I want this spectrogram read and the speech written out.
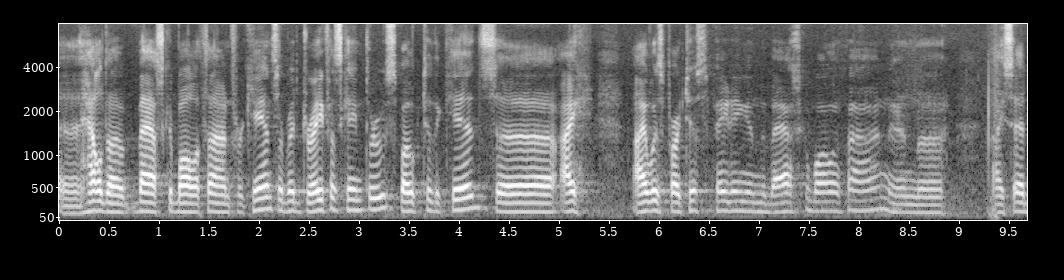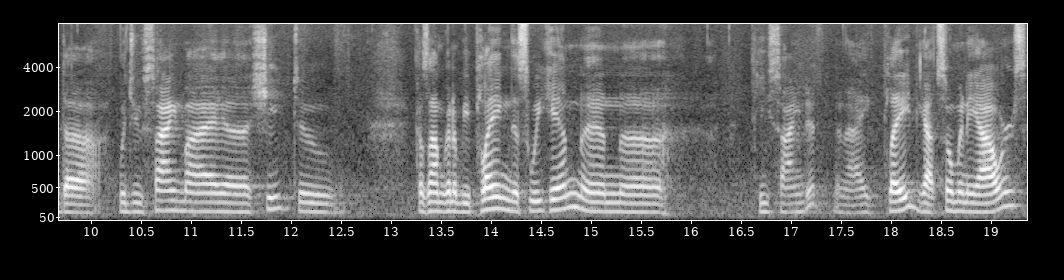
uh, held a basketball-a-thon for cancer, but Dreyfus came through, spoke to the kids. Uh, I, I was participating in the basketball-a-thon, and uh, I said, uh, would you sign my uh, sheet to, because I'm going to be playing this weekend, and uh, he signed it, and I played, got so many hours,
